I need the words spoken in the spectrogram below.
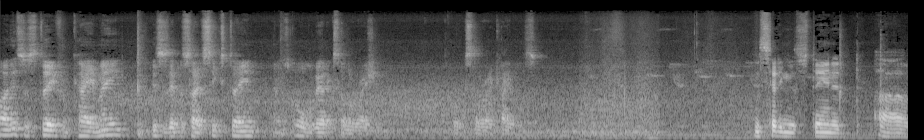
Hi, this is Steve from KME. This is episode 16 and it's all about acceleration or accelerator cables. The setting is standard uh,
